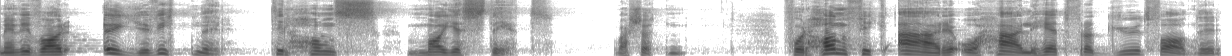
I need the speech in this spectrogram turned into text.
Men vi var øyevitner til Hans Majestet. Vers 17. For han fikk ære og herlighet fra Gud Fader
